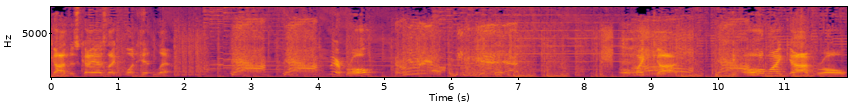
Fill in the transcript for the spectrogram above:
god, this guy has like one hit left. Come here, bro. Oh my god. Oh my god, bro.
